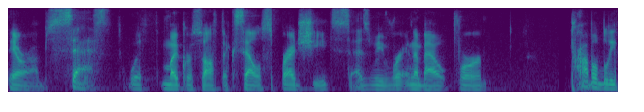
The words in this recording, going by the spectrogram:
They are obsessed with Microsoft Excel spreadsheets, as we've written about for probably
